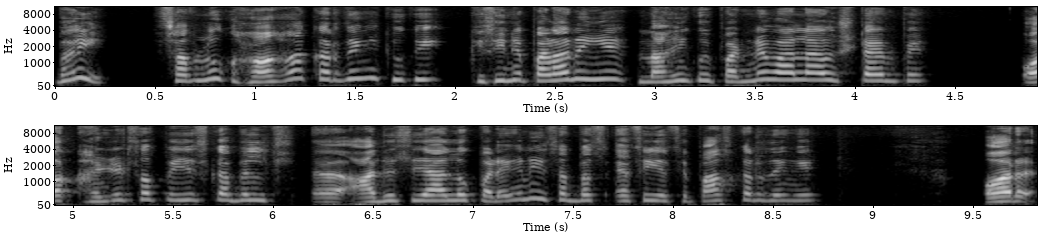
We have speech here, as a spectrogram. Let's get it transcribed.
भाई, सब लोग हाँ हाँ कर देंगे क्योंकि किसी ने पढ़ा नहीं है, ना ही कोई पढ़ने वाला है उस टाइम पे। और हंड्रेड्स ऑफ़ पेजेस का बिल आधे से ज़्यादा लोग पढ़ेंगे नहीं, सब बस ऐसे ही ऐसे पास कर देंगे। और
